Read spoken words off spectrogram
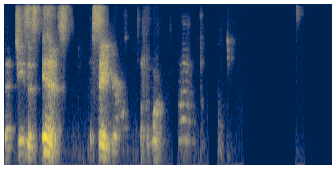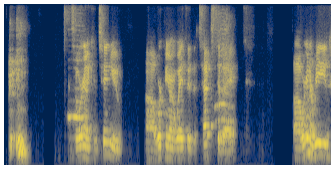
that Jesus is the Savior of the world. so we're going to continue uh, working our way through the text today. Uh, we're going to read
